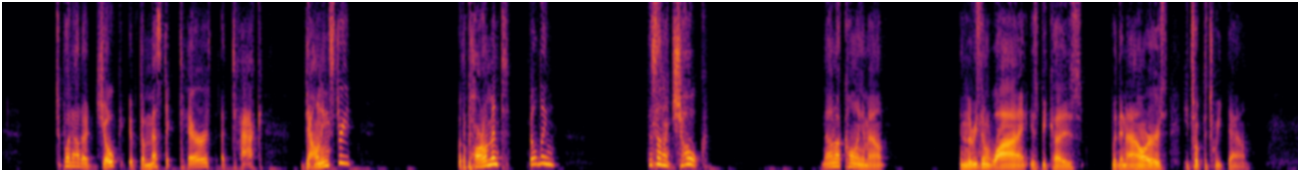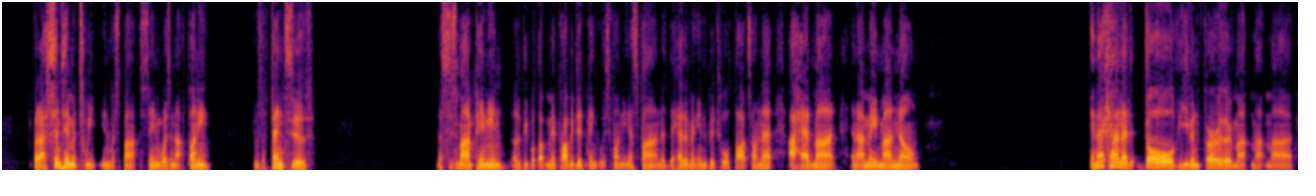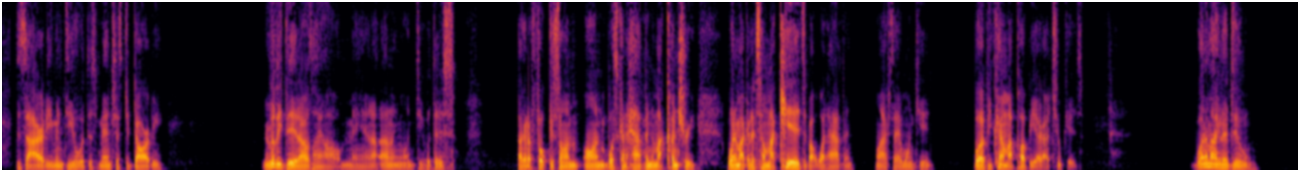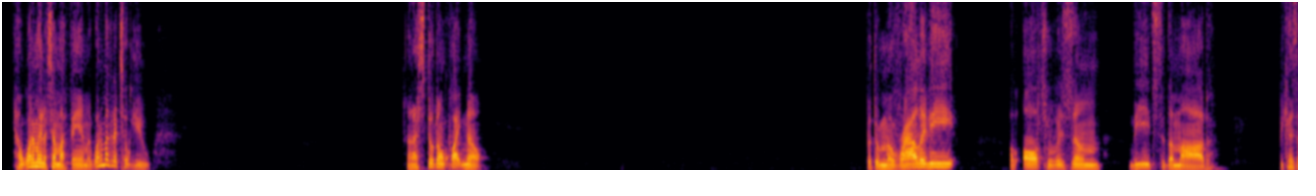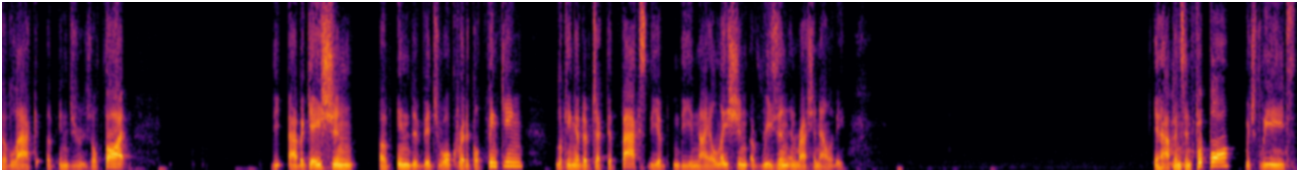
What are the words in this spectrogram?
to put out a joke if domestic terrorists attack Downing Street or the Parliament building? That's not a joke. Now, I'm not calling him out. And the reason why is because within hours, he took the tweet down. But I sent him a tweet in response saying it was not funny, it was offensive. That's just my opinion. Other people thought may probably did think it was funny. That's fine. They had their individual thoughts on that. I had mine, and I made mine known and that kind of dulled even further my, my, my desire to even deal with this Manchester derby. It really did. I was like, oh man, I, I don't even want to deal with this. I got to focus on on what's going to happen to my country. What am I going to tell my kids about what happened? Well, I actually, I have one kid. Well, if you count my puppy, I got two kids. What am I going to do? How? What am I going to tell my family? What am I going to tell you? And I still don't quite know. but the morality of altruism leads to the mob because of lack of individual thought, the abnegation of individual critical thinking, looking at objective facts, the, the annihilation of reason and rationality. It happens in football, which leads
